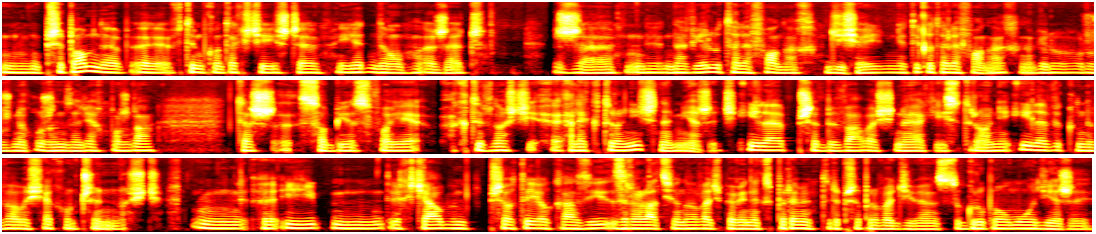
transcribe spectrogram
Mm, przypomnę e, w tym kontekście jeszcze jedną rzecz. że na wielu telefonach dzisiaj, nie tylko telefonach, na wielu różnych urządzeniach można też sobie swoje aktywności elektroniczne mierzyć. Ile przebywałeś na jakiej stronie, ile wykonywałeś jaką czynność. I mm, chciałbym przy tej okazji zrelacjonować pewien eksperyment, który przeprowadziłem z grupą młodzieży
